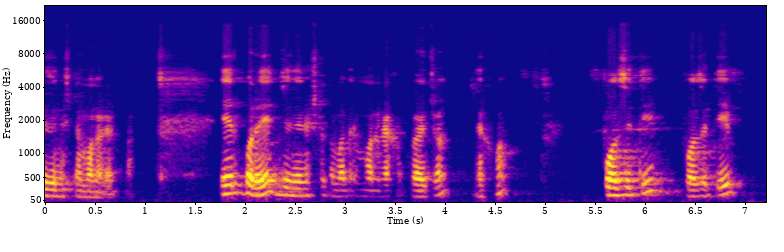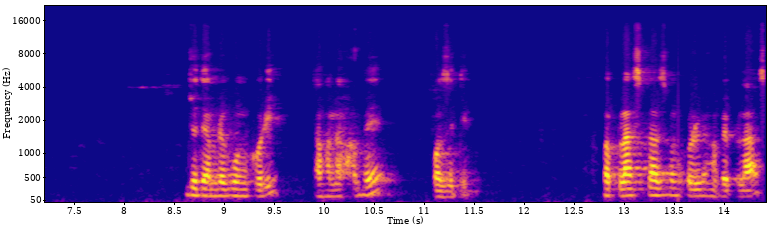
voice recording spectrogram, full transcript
এই জিনিসটা মনে রাখবা। এরপরে যে জিনিসটা তোমাদের মনে রাখা প্রয়োজন, দেখো পজিটিভ পজিটিভ যদি আমরা গুণ করি, তাহলে হবে পজিটিভ বা প্লাস প্লাস গুণ করলে হবে প্লাস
